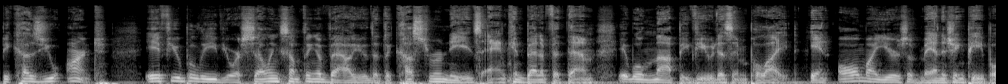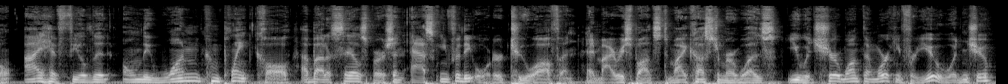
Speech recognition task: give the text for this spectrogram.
because you aren't. If you believe you are selling something of value that the customer needs and can benefit them, it will not be viewed as impolite. In all my years of managing people, I have fielded only one complaint call about a salesperson asking for the order too often. And my response to my customer was, You would sure want them working for you, wouldn't you?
